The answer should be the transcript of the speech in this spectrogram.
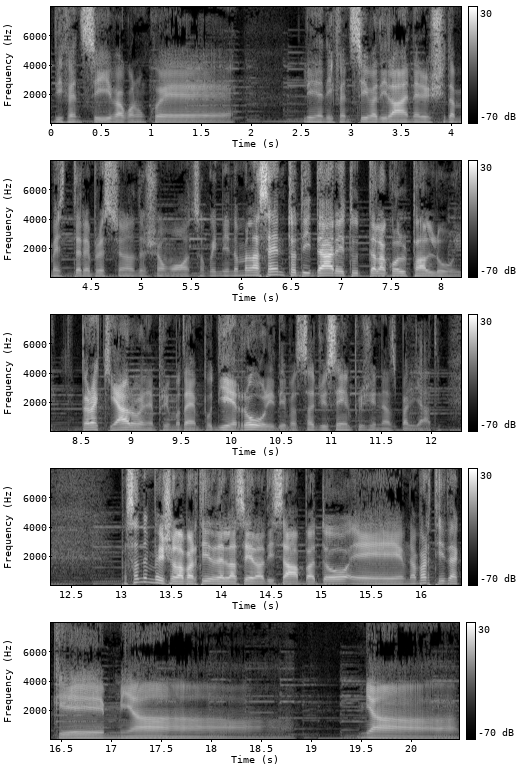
difensiva qualunque linea difensiva di line è riuscita a mettere pressione a Deshaun Watson quindi non me la sento di dare tutta la colpa a lui però è chiaro che nel primo tempo di errori dei passaggi semplici ne ha sbagliati Passando invece alla partita della sera di sabato, è una partita che mi ha. mi ha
